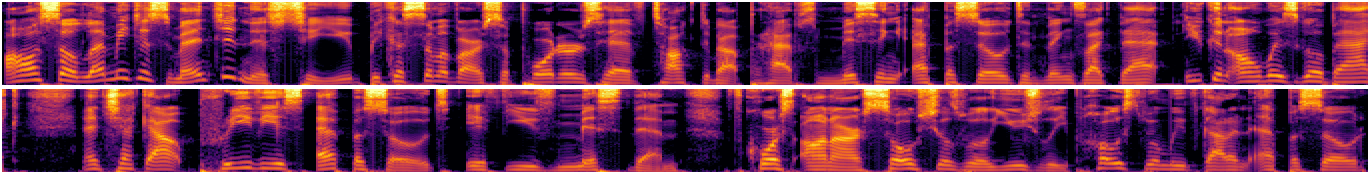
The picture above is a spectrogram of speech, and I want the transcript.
Also, let me just mention this to you because some of our supporters have talked about perhaps missing episodes and things like that. You can always go back and check out previous episodes if you've missed them. Of course, on our socials, we'll usually post when we've got an episode,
